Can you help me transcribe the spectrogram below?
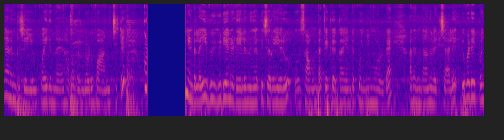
ഞാൻ എന്ത് ചെയ്യും? വൈകുന്നേരം ഹസ്ബൻഡിനോട് വാങ്ങിച്ചിട്ട് വീഡിയോന്റെ ഇടയിൽ നിങ്ങൾക്ക് ചെറിയൊരു സൗണ്ടൊക്കെ കേൾക്കാം. എന്റെ കുഞ്ഞുമോളുടെ അതെന്താണെന്ന് വെച്ചാൽ ഇവിടെ ഇപ്പോൾ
